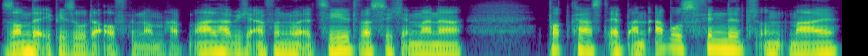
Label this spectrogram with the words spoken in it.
Sonderepisode aufgenommen habe. Mal habe ich einfach nur erzählt, was sich in meiner Podcast-App an Abos findet und mal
